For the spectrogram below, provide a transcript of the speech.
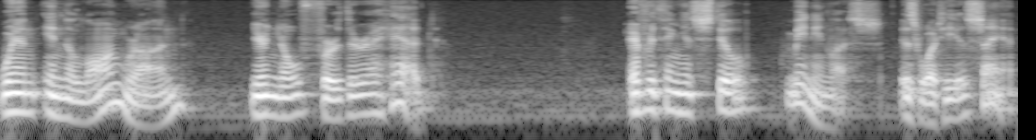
when in the long run you're no further ahead? Everything is still meaningless, is what he is saying.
